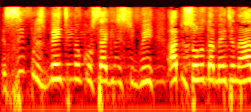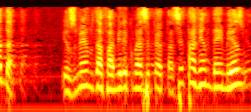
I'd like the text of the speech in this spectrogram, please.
É simplesmente não consegue distinguir absolutamente nada. E os membros da família começam a perguntar: Você está vendo bem mesmo?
